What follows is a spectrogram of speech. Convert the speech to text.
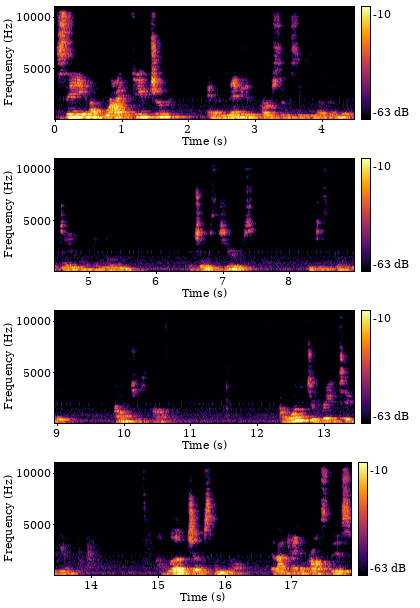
see a bright future and a negative person sees nothing but doom and gloom. The choice is yours. Which is it going to be? I want you to choose positive. I wanted to read to you. I love Chuck Swindoll. And I came across this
